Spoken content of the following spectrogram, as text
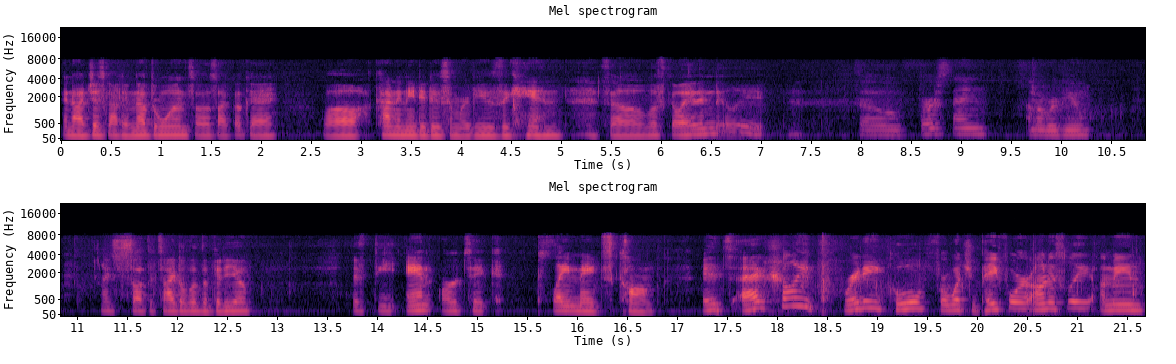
and I just got another one, so I was like, okay, well, I kind of need to do some reviews again. So let's go ahead and do it. So first thing I'm gonna review. I just saw the title of the video. Is the Antarctic Playmates Kong. It's actually pretty cool for what you pay for, honestly. I mean,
